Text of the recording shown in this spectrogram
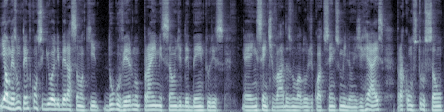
e ao mesmo tempo conseguiu a liberação aqui do governo para emissão de debêntures é, incentivadas no valor de 400 milhões de reais para construção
